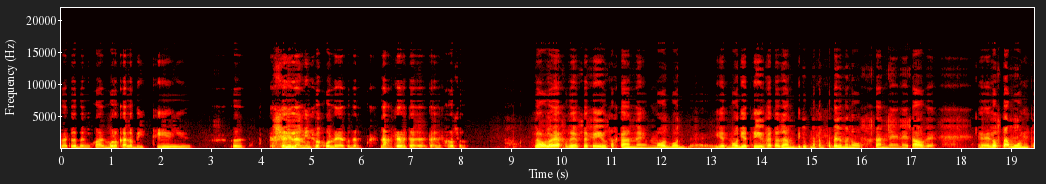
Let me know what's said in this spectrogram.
ואתה יודע, במיוחד מול הקהל הביתי, קשה לי להאמין שהוא יכול, אתה יודע, לאכזב את הנבחרת שלו. לא, הוא לא יאכזב. ספי הוא שחקן אה, מאוד מאוד, אה, מאוד יציב, ואתה יודע בדיוק מה אתה מקבל ממנו, הוא שחקן אה, נהדר, ולא סתם הוא נמצא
